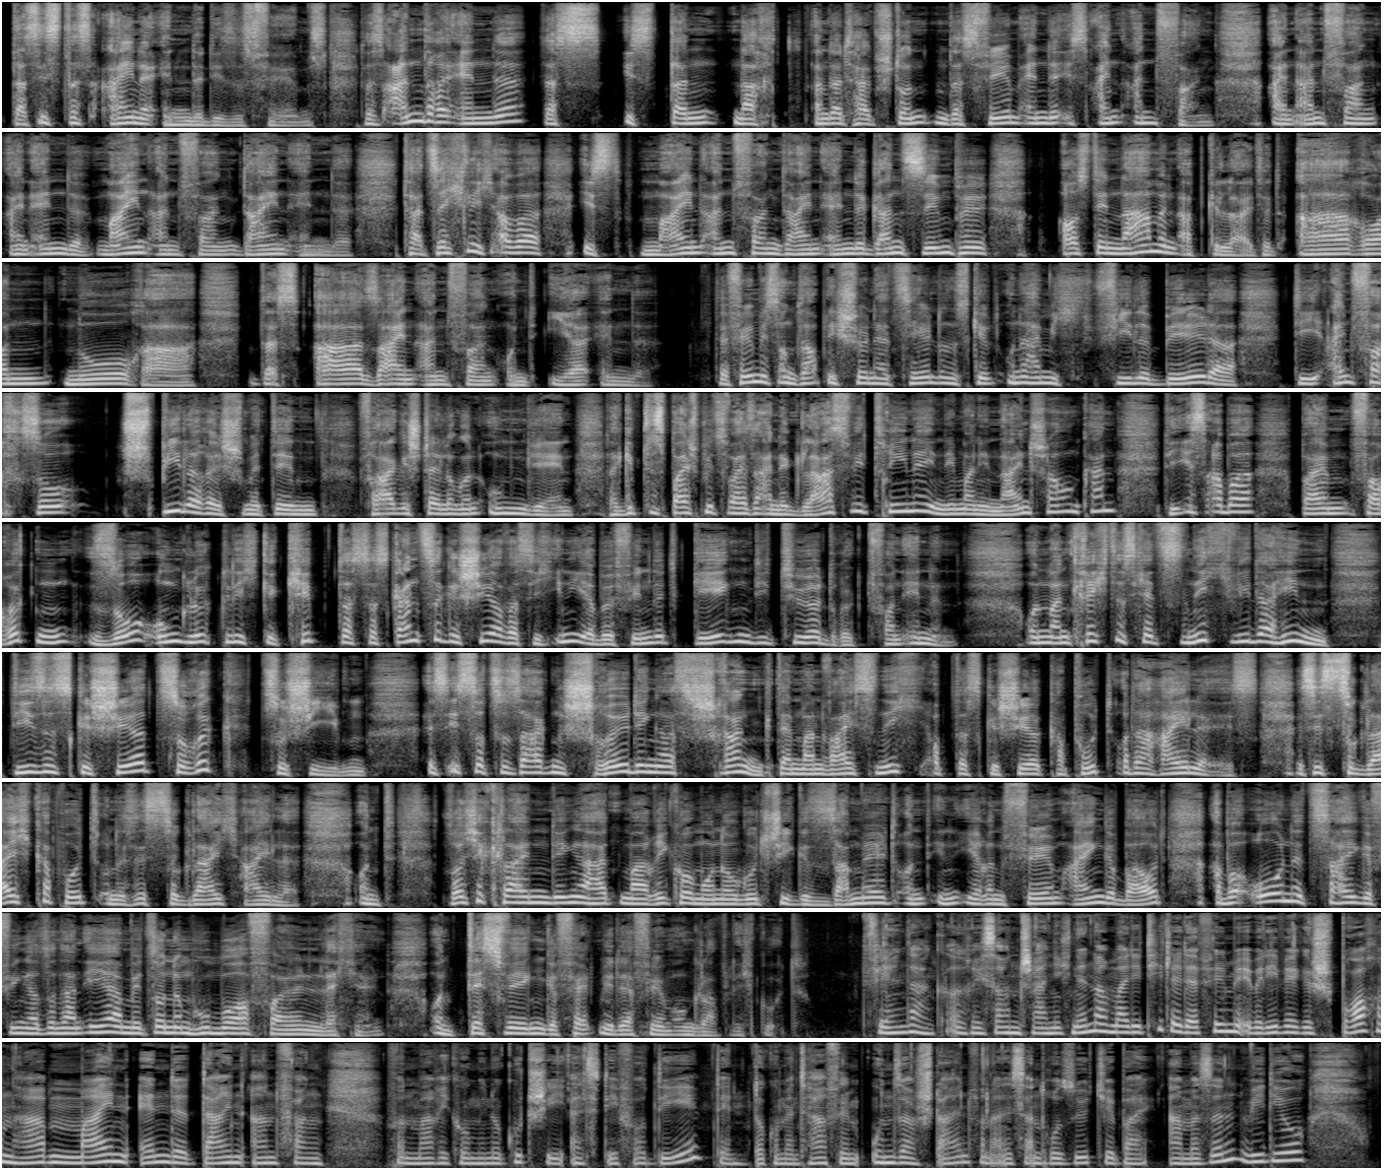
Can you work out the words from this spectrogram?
Das ist das eine Ende dieses Films. Das andere Ende, das ist dann nach anderthalb Stunden, das Filmende ist ein Anfang. Ein Anfang, ein Ende. Mein Anfang, dein Ende. Tatsächlich aber ist mein Anfang, dein Ende ganz simpel aus den Namen abgeleitet. Aaron, Nora. Das A sein Anfang und ihr Ende. Der Film ist unglaublich schön erzählt und es gibt unheimlich viele Bilder, die einfach so spielerisch mit den Fragestellungen umgehen. Da gibt es beispielsweise eine Glasvitrine, in die man hineinschauen kann. Die ist aber beim Verrücken so unglücklich gekippt, dass das ganze Geschirr, was sich in ihr befindet, gegen die Tür drückt von innen. Und man kriegt es jetzt nicht wieder hin, dieses Geschirr zurückzuschieben. Es ist sozusagen Schrödingers Schrank, denn man weiß nicht, ob das Geschirr kaputt oder heile ist. Es ist zugleich kaputt und es ist zugleich heile. Und solche solche kleinen Dinge hat Mariko Monoguchi gesammelt und in ihren Film eingebaut, aber ohne Zeigefinger, sondern eher mit so einem humorvollen Lächeln. Und deswegen gefällt mir der Film unglaublich gut. Vielen Dank, Ulrich Sonnenschein. Ich nenne nochmal die Titel der Filme, über die wir gesprochen haben. Mein Ende, dein Anfang von Mariko Minoguchi als DVD, den Dokumentarfilm Unser Stein von Alessandro Sötje bei Amazon Video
